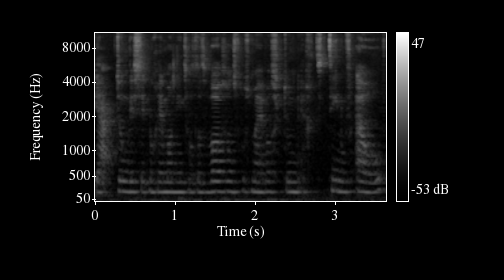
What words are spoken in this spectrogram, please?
ja, toen wist ik nog helemaal niet wat het was. Want volgens mij was ik toen echt 10 of 11.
